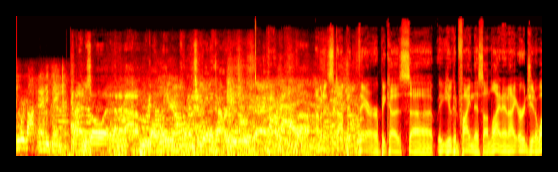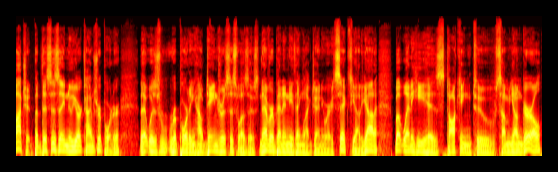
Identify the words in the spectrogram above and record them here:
you were not in any danger. got an Zola, got an Adam Goldman, someone should be in a tower Um, I'm going to stop it there because uh, you can find this online, and I urge you to watch it. But this is a New York Times reporter that was reporting how dangerous this was. There's never been anything like January 6th, yada, yada. But when he is talking to some young girl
